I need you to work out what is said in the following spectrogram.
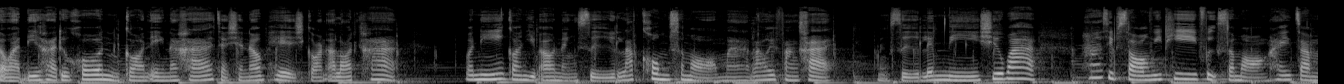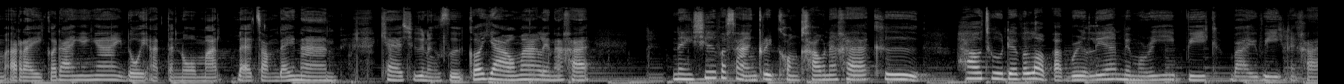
สวัสดีค่ะทุกคนก่อนเองนะคะ จาก Channel Page ก่อนอลอตค่ะ วันนี้ก่อนหยิบเอาหนังสือรับคมสมองมาเล่าให้ฟังค่ะ หนังสือเล่มนี้ชื่อว่า 52 วิธีฝึกสมองให้จำอะไรก็ได้ง่าย ๆ โดยอัตโนมัติและจำได้นาน แค่ชื่อหนังสือก็ยาวมากเลยนะคะ ในชื่อภาษาอังกฤษของเขานะคะคือ How to Develop a Brilliant Memory Week by Week นะคะ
